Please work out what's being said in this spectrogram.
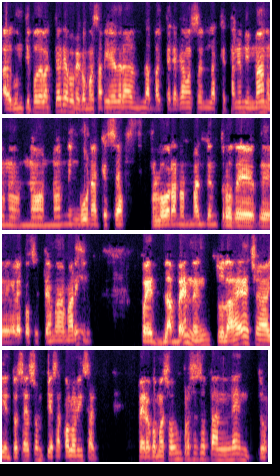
algún tipo de bacteria, porque como esa piedra, las bacterias que van a ser las que están en mis manos, no, no, no ninguna que sea flora normal dentro de- del ecosistema marino, pues las venden, tú las echas y entonces eso empieza a colonizar. Pero como eso es un proceso tan lento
